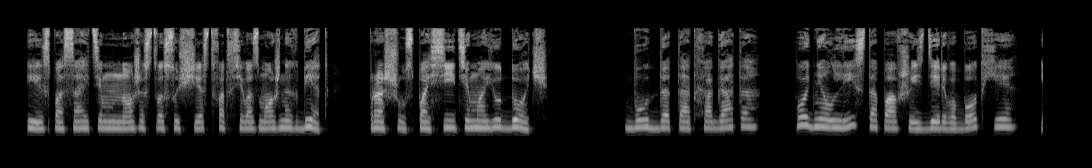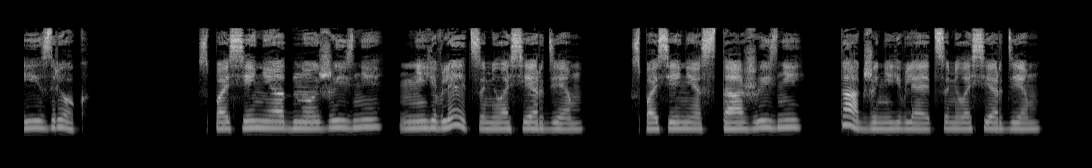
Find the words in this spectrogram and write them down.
и спасайте множество существ от всевозможных бед. Прошу, спасите мою дочь». Будда Татхагата поднял лист, опавший с дерева Бодхи, и изрек. «Спасение одной жизни не является милосердием. Спасение ста жизней также не является милосердием.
